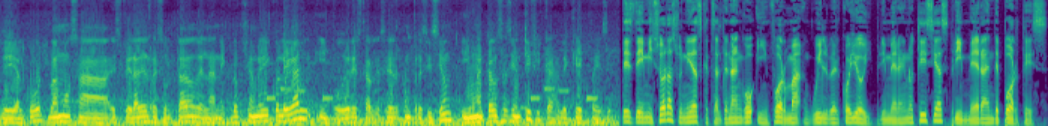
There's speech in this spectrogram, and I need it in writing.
de alcohol. Vamos a esperar el resultado de la necropsia médico-legal y poder establecer con precisión y una causa científica de qué fallece. Desde Emisoras Unidas Quetzaltenango informa Wilber Coyoy, primera en noticias, primera en deportes.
